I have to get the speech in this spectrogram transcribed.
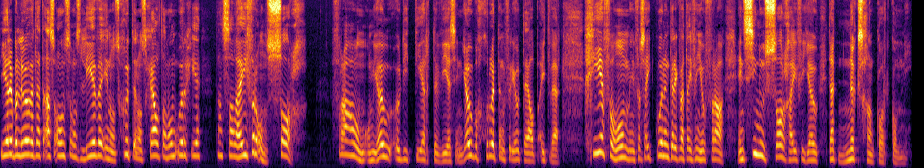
Die Here beloof dat as ons ons lewe en ons goed en ons geld aan hom oorgee, dan sal hy vir ons sorg. Vra hom om jou ouditeur te wees en jou begroting vir jou te help uitwerk. Geef vir hom en vir sy koninkryk wat hy van jou vra en sien hoe sorg hy vir jou dat niks gaan kortkom nie.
